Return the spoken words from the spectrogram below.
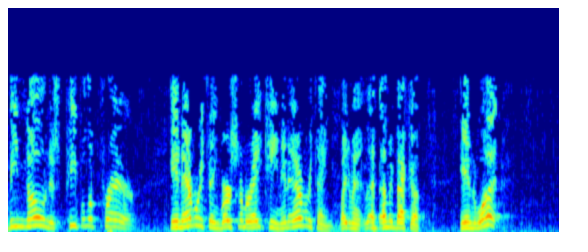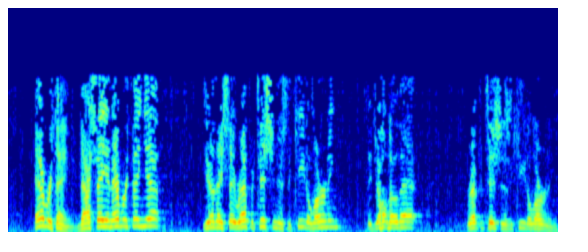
Be known as people of prayer. In everything, verse number 18, in everything. Wait a minute, let me back up. In what? Everything. Did I say in everything yet? You know, they say repetition is the key to learning. Did y'all know that? Repetition is the key to learning.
